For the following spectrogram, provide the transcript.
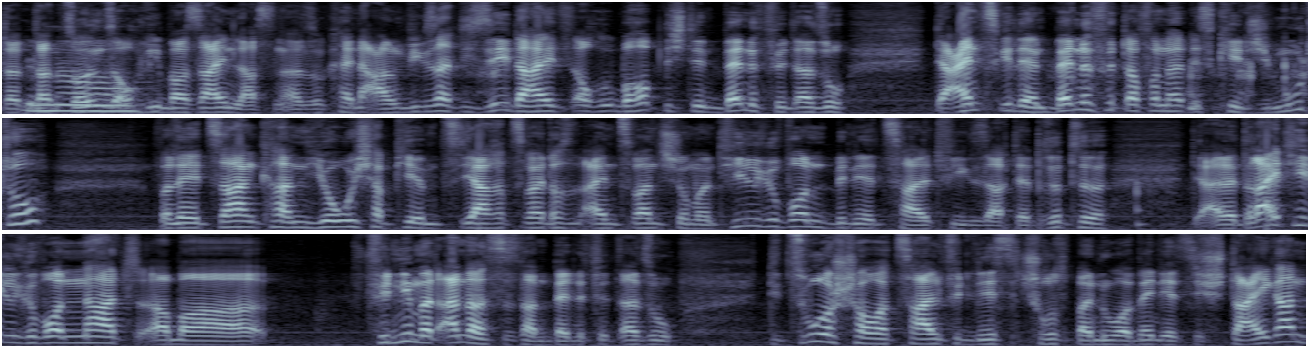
das, Genau. das sollen sie auch lieber sein lassen. Also keine Ahnung. Wie gesagt, ich sehe da jetzt auch überhaupt nicht den Benefit. Also der Einzige, der einen Benefit davon hat, ist Keiji Muto. Weil er jetzt sagen kann, jo, ich habe hier im Jahre 2021 schon mal einen Titel gewonnen. Bin jetzt halt, wie gesagt, der Dritte, der alle drei Titel gewonnen hat. Aber für niemand anderes ist das ein Benefit. Also die Zuschauerzahlen für die nächsten Shows bei Noah werden jetzt nicht steigern.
